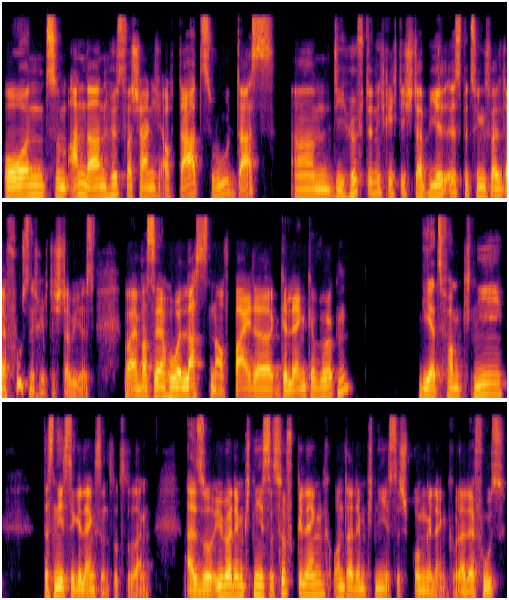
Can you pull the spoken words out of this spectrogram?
und zum anderen höchstwahrscheinlich auch dazu, dass ähm, die Hüfte nicht richtig stabil ist, beziehungsweise der Fuß nicht richtig stabil ist, weil einfach sehr hohe Lasten auf beide Gelenke wirken, die jetzt vom Knie das nächste Gelenk sind sozusagen. Also über dem Knie ist das Hüftgelenk, unter dem Knie ist das Sprunggelenk oder der Fuß.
